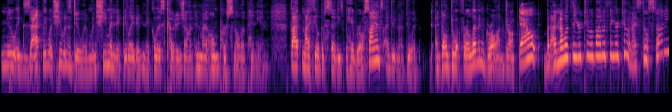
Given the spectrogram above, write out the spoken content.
knew exactly what she was doing when she manipulated Nicholas Godejohn, in my own personal opinion. But my field of studies, behavioral science, I do not do it. I don't do it for a living. Girl, I've dropped out, but I know a thing or two about a thing or two, and I still study.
